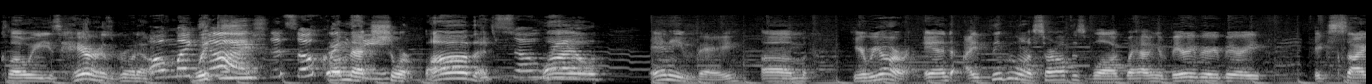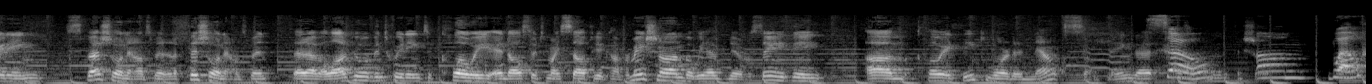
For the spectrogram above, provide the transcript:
Chloe's hair has grown out. Oh my gosh, that's so crazy. From that short bob. That's It's so wild. real. Anyway, um, here we are. And I think we want to start off this vlog by having a very, very, very exciting special announcement, an official announcement that uh, a lot of people have been tweeting to Chloe and also to myself to get confirmation on, but we haven't been able to say anything. Um, Chloe, I think you wanted to announce something that So, hasn't been official. Um, well,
